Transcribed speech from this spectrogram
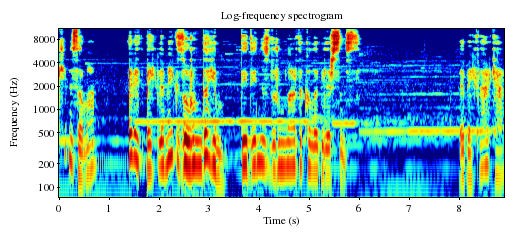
Kimi zaman evet beklemek zorundayım dediğiniz durumlarda kalabilirsiniz. Ve beklerken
